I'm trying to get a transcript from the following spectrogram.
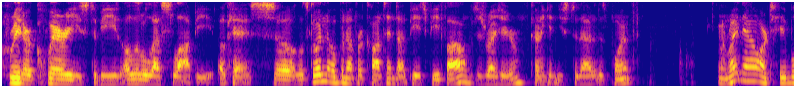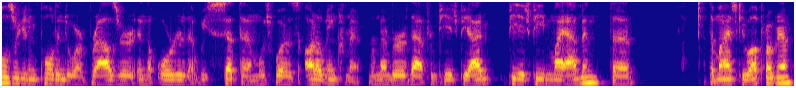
create our queries to be a little less sloppy. Okay, so let's go ahead and open up our content.php file, which is right here. Kind of getting used to that at this point. And right now our tables are getting pulled into our browser in the order that we set them, which was auto increment. Remember that from PHP, PHP MyAdmin, the, the MySQL program?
